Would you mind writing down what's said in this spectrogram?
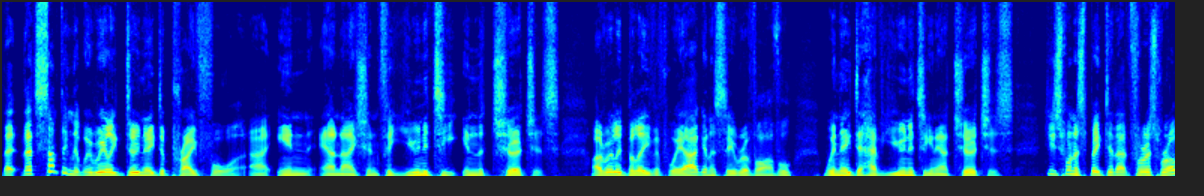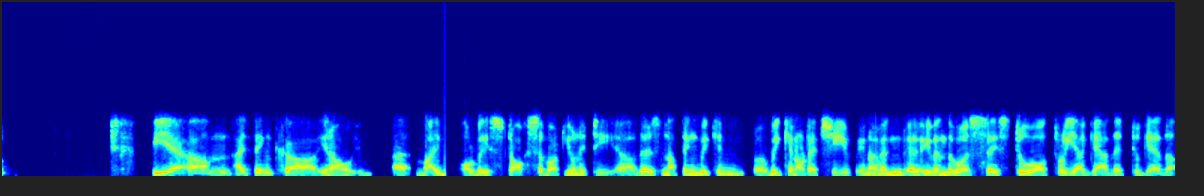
that, that's something that we really do need to pray for uh, in our nation for unity in the churches. I really believe if we are going to see revival, we need to have unity in our churches. Do you just want to speak to that for us, Rob? Yeah, um, I think uh, you know uh, Bible always talks about unity. Uh, there's nothing we can uh, we cannot achieve. You know, when uh, even the verse says two or three are gathered together.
